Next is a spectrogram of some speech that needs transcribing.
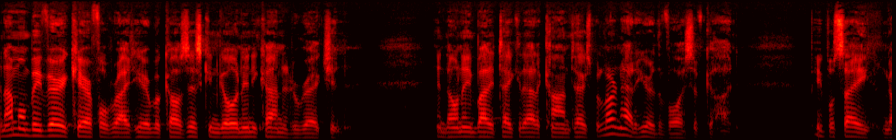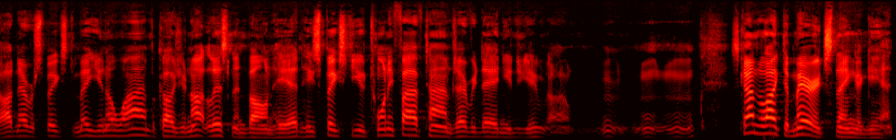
and I'm going to be very careful right here because this can go in any kind of direction. And don't anybody take it out of context, but learn how to hear the voice of God. People say, God never speaks to me. You know why? Because you're not listening, bonehead. He speaks to you 25 times every day, and you, you uh, it's kind of like the marriage thing again.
